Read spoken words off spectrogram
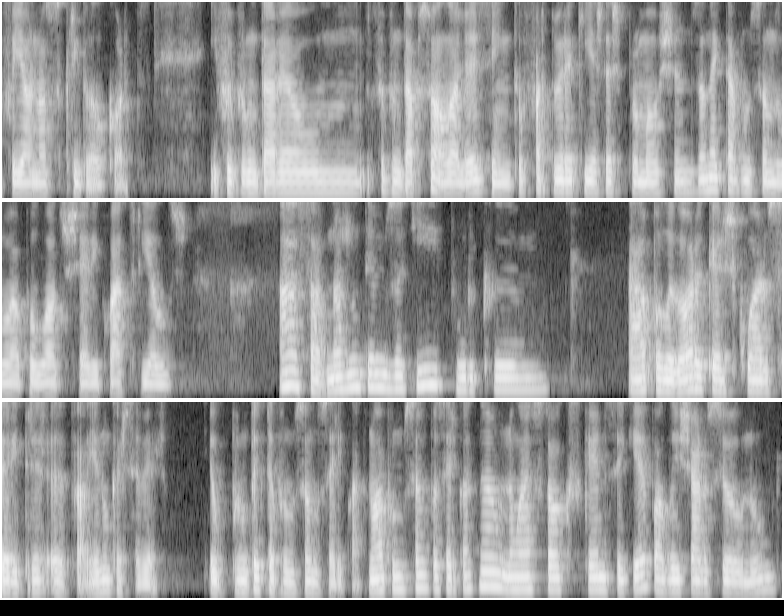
fui ao nosso querido El Corte e fui perguntar ao fui perguntar ao pessoal, olha, é assim, estou farto de ver aqui estas promotions, onde é que está a promoção do Apple Watch Série 4? E eles, ah, sabe, nós não temos aqui porque a Apple agora quer escoar o Série 3. Ah, pá, eu não quero saber. Eu perguntei-te a promoção do Série 4. Não há promoção para a Série 4? Não, não há stock sequer, não sei o quê, pode deixar o seu número.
